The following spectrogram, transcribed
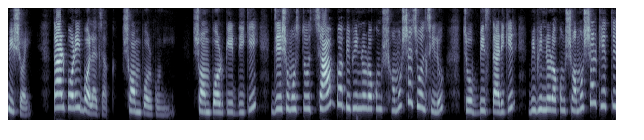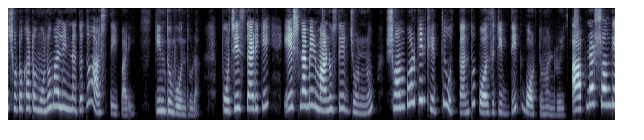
বিষয়। তারপরেই বলা যাক, সম্পর্ক নিয়ে। সম্পর্কের দিকে যে সমস্ত চাপ বা বিভিন্ন রকম সমস্যা চলছিল, চব্বিশ তারিখের বিভিন্ন রকম সমস্যার ক্ষেত্রে ছোটোখাটো মনোমালিন্যতা তো আসতেই পারে। কিন্তু বন্ধুরা, পঁচিশ তারিখে এস নামের মানুষদের জন্য সম্পর্কের ক্ষেত্রে অত্যন্ত পজিটিভ দিক বর্তমান রয়েছে। আপনার সঙ্গে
